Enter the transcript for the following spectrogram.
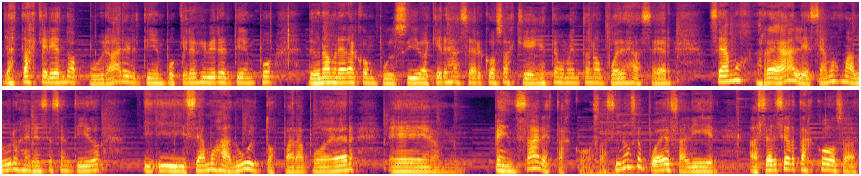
ya estás queriendo apurar el tiempo, quieres vivir el tiempo de una manera compulsiva, quieres hacer cosas que en este momento no puedes hacer. Seamos reales, seamos maduros en ese sentido y, seamos adultos para poder eh, pensar estas cosas. Si no se puede salir, hacer ciertas cosas,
